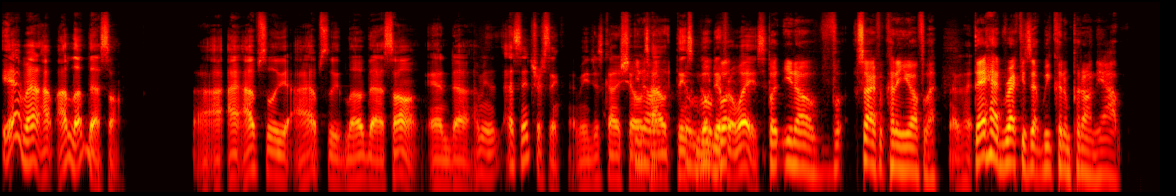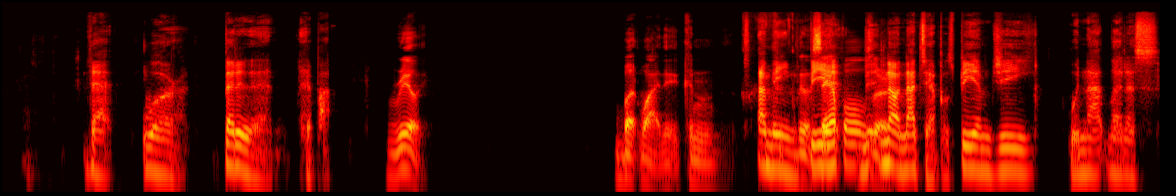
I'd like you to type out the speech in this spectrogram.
yeah, man, I, I love that song. Uh, I, I absolutely, I absolutely love that song. And uh, I mean, that's interesting. I mean, it just kind of shows You know, how things can but- go different ways. But you know, v- sorry for cutting you off. Like, they had records that we couldn't put on the album that were better than hip hop. Really? But why? They couldn't. I mean, B- samples B- no, not samples. BMG would not let us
